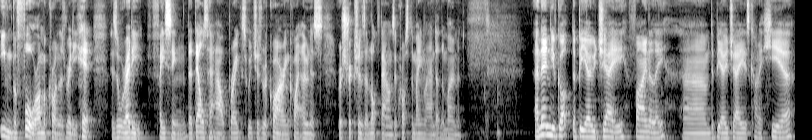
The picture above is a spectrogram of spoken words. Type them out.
even before Omicron has really hit, is already facing the Delta outbreaks, which is requiring quite onerous restrictions and lockdowns across the mainland at the moment. And then you've got the BOJ finally. Um, the BOJ is kind of here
